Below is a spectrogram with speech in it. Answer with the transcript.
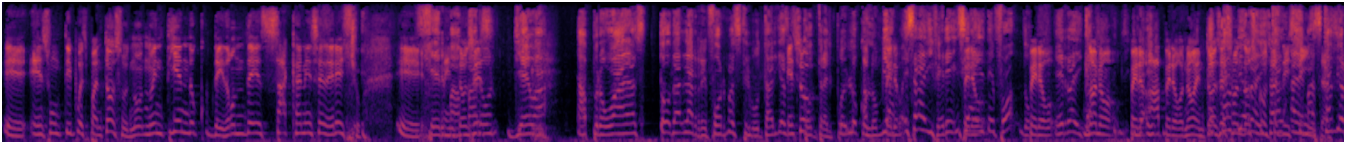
eh, es un tipo espantoso. No, no entiendo de dónde sacan ese derecho. Eh, Germán entonces, Barón lleva aprobadas todas las reformas tributarias Eso- contra el pueblo colombiano. pero- Esa diferencia pero- es de fondo. pero- es radical. no, no, pero- Eh, ah, pero no, entonces son dos cosas Además, distintas. cambio,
